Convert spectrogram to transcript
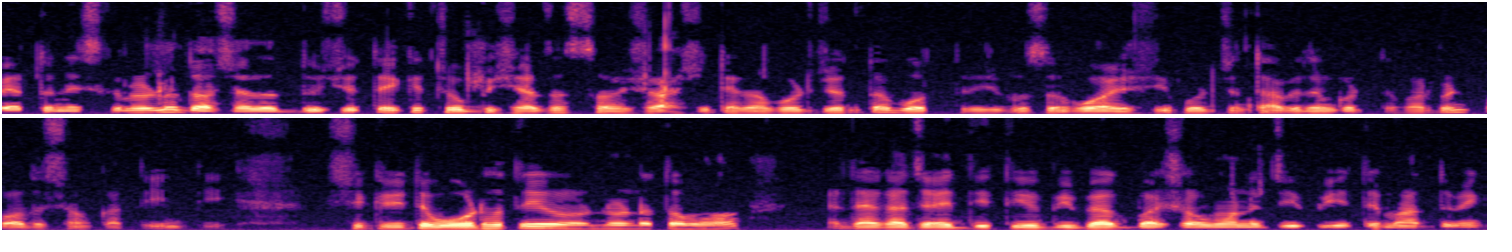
বেতন স্কেল হলো দশ হাজার দুশো থেকে চব্বিশ হাজার ছয়শো আশি টাকা পর্যন্ত। বত্রিশ বছর বয়সী পর্যন্ত আবেদন করতে পারবেন পদ সংখ্যা তিনটি। স্বীকৃত বোর্ড হতে ন্যূনতম দেখা যায় দ্বিতীয় বিভাগ বা সমান জিপিএতে মাধ্যমিক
